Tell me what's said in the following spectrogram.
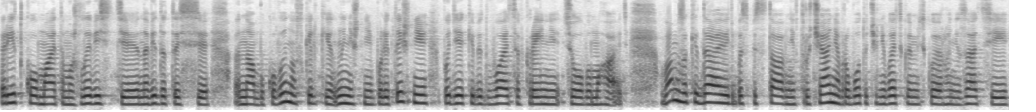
рідко маєте можливість навідатись на Буковину, оскільки нинішні політичні події, які відбуваються в країні, цього вимагають. Вам закидають безпідставні втручання в роботу Чернівецької міської організації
